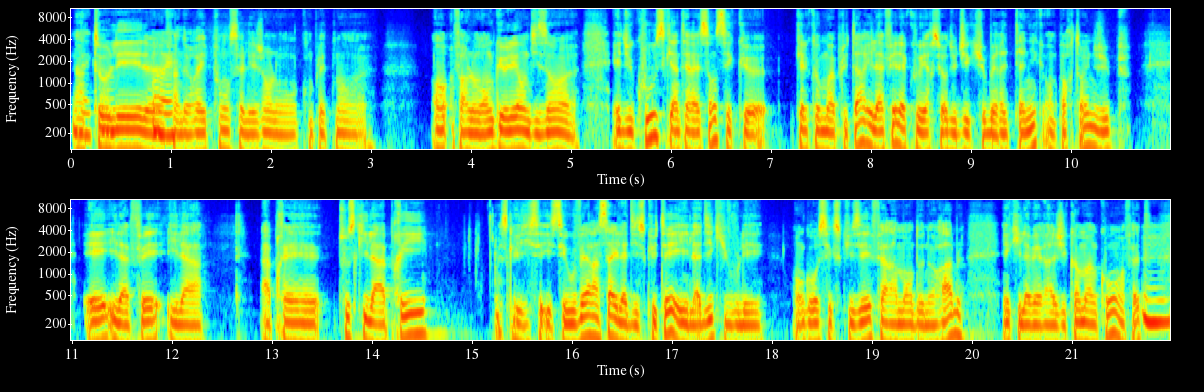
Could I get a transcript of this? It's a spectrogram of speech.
un tollé de, fin, de réponse les gens l'ont complètement enfin l'ont engueulé en disant et du coup ce qui est intéressant c'est que quelques mois plus tard, il a fait la couverture du GQ britannique en portant une jupe. Et il a fait, il a, après tout ce qu'il a appris, parce qu'il s'est ouvert à ça, il a discuté et il a dit qu'il voulait en gros s'excuser, faire amende honorable et qu'il avait réagi comme un con en fait. Mm.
